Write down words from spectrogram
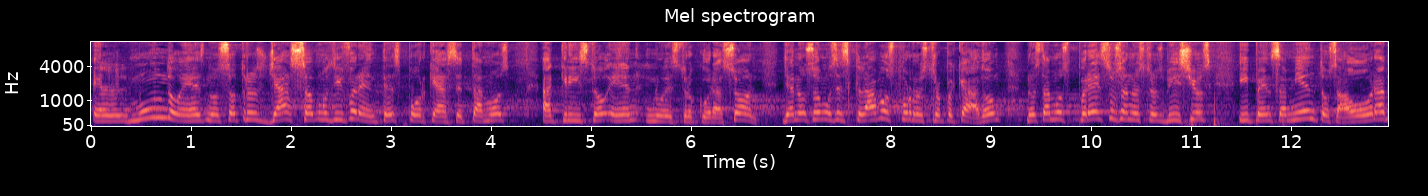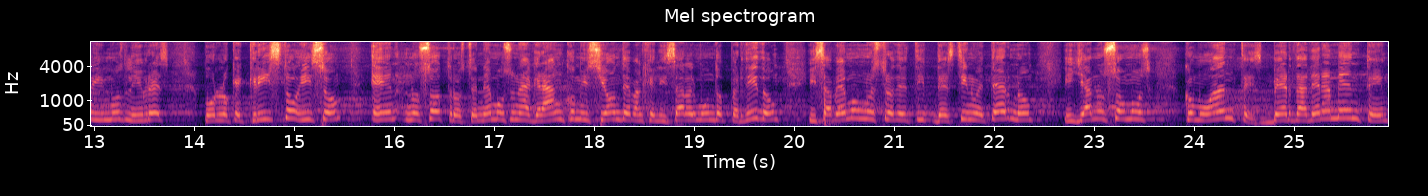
el mundo es, nosotros ya somos diferentes porque aceptamos a Cristo en nuestro corazón. Ya no somos esclavos por nuestro pecado, no estamos presos a nuestros vicios y pensamientos. Ahora vivimos libres por lo que Cristo hizo en nosotros. Tenemos una gran comisión de evangelizar al mundo perdido y sabemos nuestro destino eterno y ya no somos como antes. Verdaderamente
